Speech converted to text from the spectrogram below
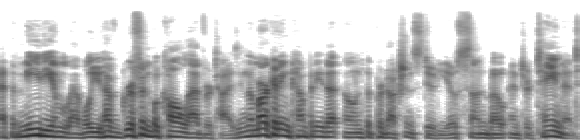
At the medium level, you have Griffin Bacall Advertising, the marketing company that owned the production studio Sunbow Entertainment.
